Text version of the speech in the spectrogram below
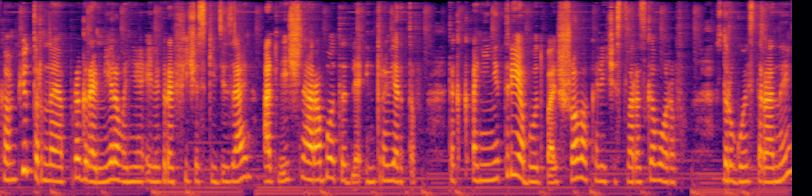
компьютерное программирование или графический дизайн – отличная работа для интровертов, так как они не требуют большого количества разговоров. С другой стороны,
